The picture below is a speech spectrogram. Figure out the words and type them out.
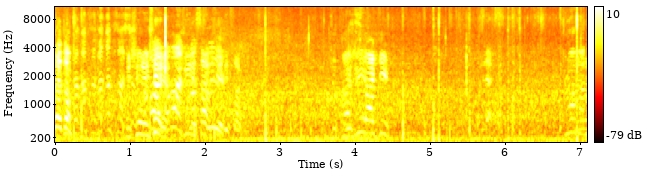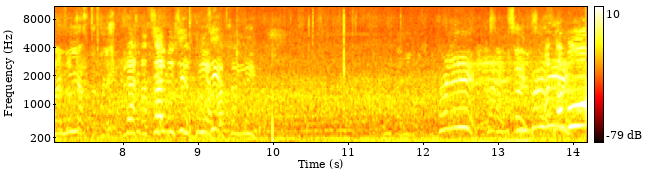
Дай, Том. Ты шире, шире. Шире сам, шире сам. Покажи один. Тёма, на место, блядь. Блядь, над сами себе, пацаны. Под тобой!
